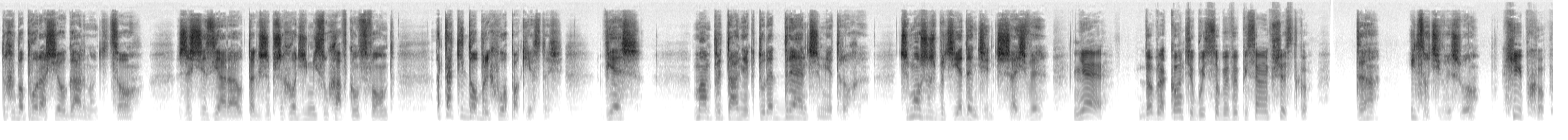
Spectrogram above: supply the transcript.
to chyba pora się ogarnąć, co? Żeś się zjarał, tak że przechodzi mi słuchawką font, a taki dobry chłopak jesteś. Wiesz, mam pytanie, które dręczy mnie trochę. Czy możesz być jeden dzień trzeźwy? Nie! Dobra, kończę, bo już sobie wypisałem wszystko. Ta? I co ci wyszło? Hip-hop.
